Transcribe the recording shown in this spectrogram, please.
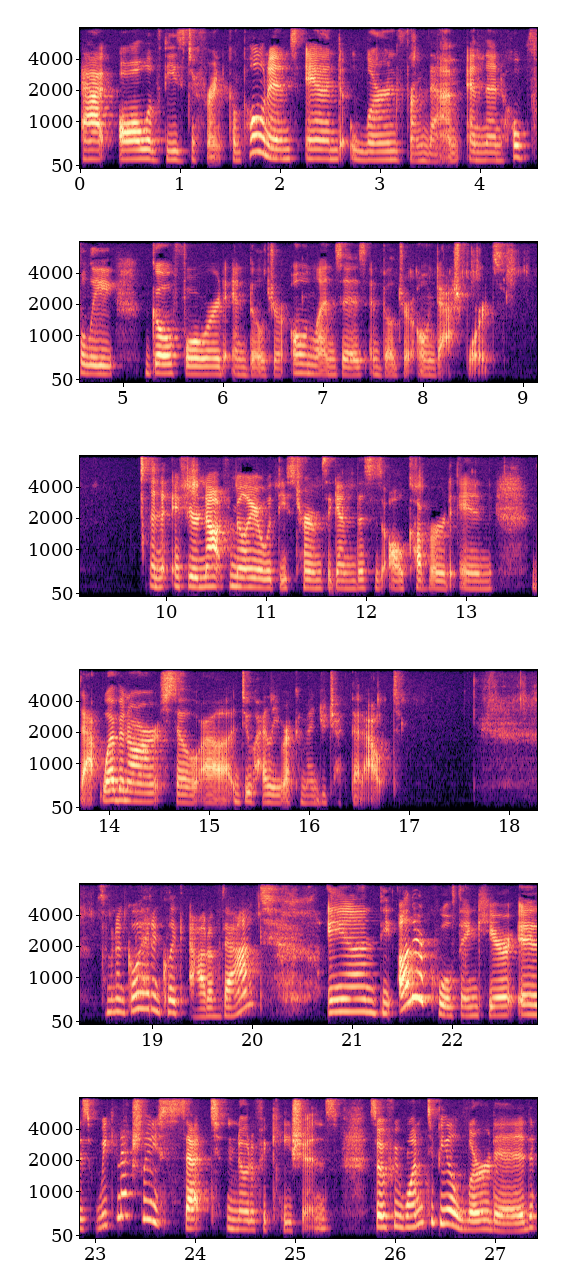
at all of these different components and learn from them and then hopefully go forward and build your own lenses and build your own dashboards. And if you're not familiar with these terms, again, this is all covered in that webinar, so uh, I do highly recommend you check that out. So I'm gonna go ahead and click out of that. And the other cool thing here is we can actually set notifications. So if we wanted to be alerted,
